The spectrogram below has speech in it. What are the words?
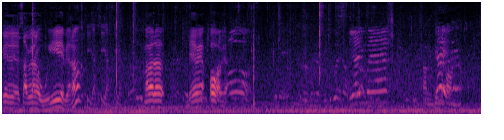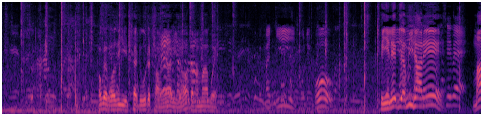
ကဲစားပေးကတော့ဝေးတယ်ဗျာနော်ရှိတာရှိတာရှိတာမကတော့11 over ဗျာဆောင်းပြီးပေါင်းနေနော်ဟုတ်ကဲ့ဘောစီထပ်တိုး1000ရပြီနော်ပထမပွဲ မကြီးကိုတင်ကိုဘရင်လေးပြန်မိထားတယ်ရှင်းပဲမာ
